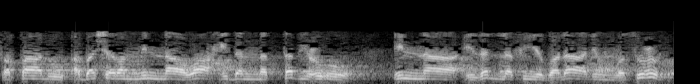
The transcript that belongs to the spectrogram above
فقالوا، ابشرا منا واحدا نتبعه؟ انا اذا لفی ضلال وسعر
